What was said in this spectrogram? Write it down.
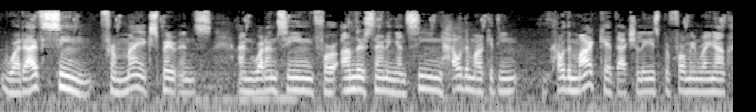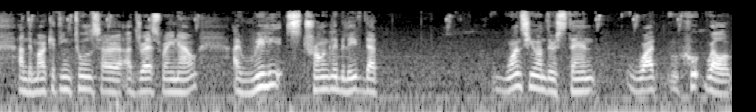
what I've seen from my experience and what I'm seeing for understanding and seeing how the marketing how the market actually is performing right now and the marketing tools are addressed right now, I really strongly believe that once you understand what who well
